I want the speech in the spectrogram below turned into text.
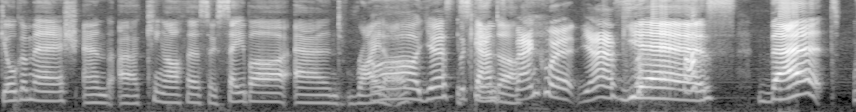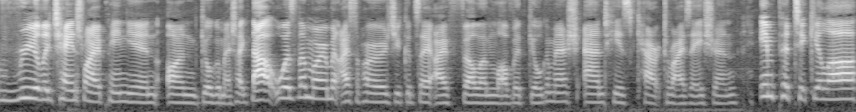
Gilgamesh and uh, King Arthur, so Saber and Rider. Ah, yes, the King's Banquet. Yes. Yes. That really changed my opinion on Gilgamesh. Like that was the moment I suppose you could say I fell in love with Gilgamesh and his characterization. In particular,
